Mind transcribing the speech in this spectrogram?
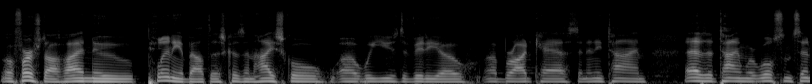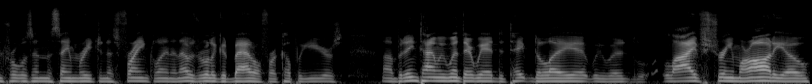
Well, first off, I knew plenty about this because in high school uh, we used a video uh, broadcast, and any time that was a time where Wilson Central was in the same region as Franklin, and that was a really good battle for a couple years. Uh, but anytime we went there, we had to tape delay it. We would live stream our audio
